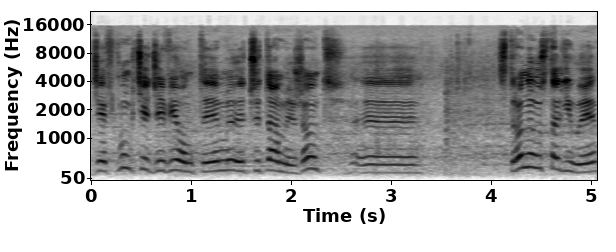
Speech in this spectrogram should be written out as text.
gdzie w punkcie dziewiątym y, czytamy rząd. Strony ustaliły,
